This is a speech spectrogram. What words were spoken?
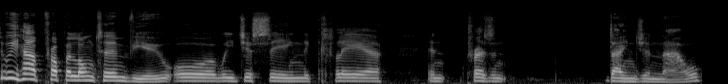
do we have proper long term view, or are we just seeing the clear and present danger now?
